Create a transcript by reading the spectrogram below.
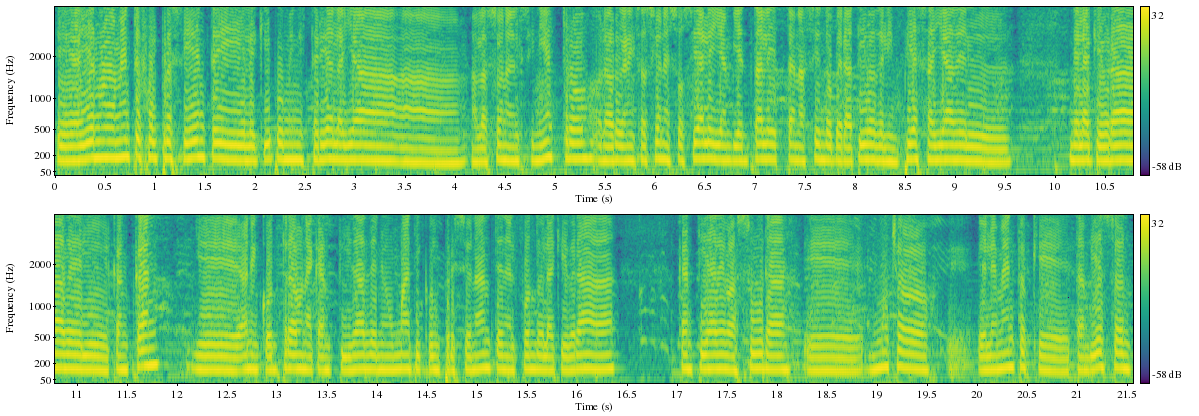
Eh, ayer nuevamente fue el presidente y el equipo ministerial allá a, la zona del siniestro. Las organizaciones sociales y ambientales están haciendo operativos de limpieza ya del, de la quebrada del Cancán. Eh, han encontrado una cantidad de neumáticos impresionante en el fondo de la quebrada, cantidad de basura, eh, muchos eh, elementos que también son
